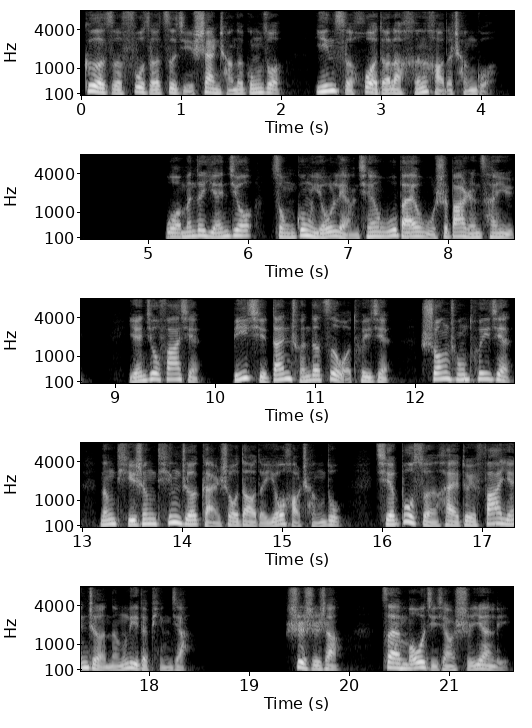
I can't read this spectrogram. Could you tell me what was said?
各自负责自己擅长的工作，因此获得了很好的成果。我们的研究总共有两千五百五十八人参与。研究发现，比起单纯的自我推荐，双重推荐能提升听者感受到的友好程度，且不损害对发言者能力的评价。事实上，在某几项实验里，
